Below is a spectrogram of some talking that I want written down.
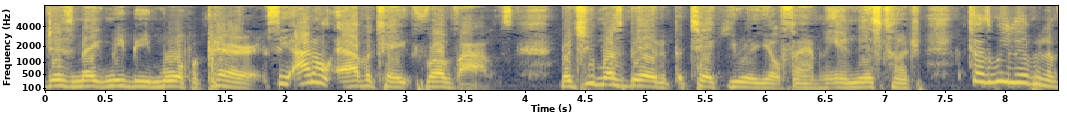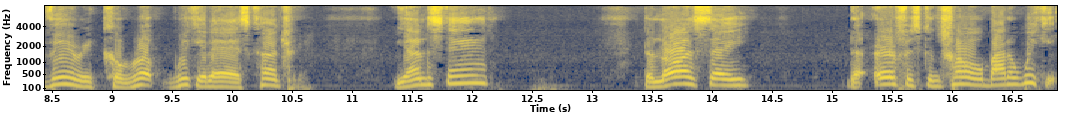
just make me be more prepared. See, I don't advocate for violence, but you must be able to protect you and your family in this country because we live in a very corrupt, wicked ass country. You understand? The Lord say the earth is controlled by the wicked.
